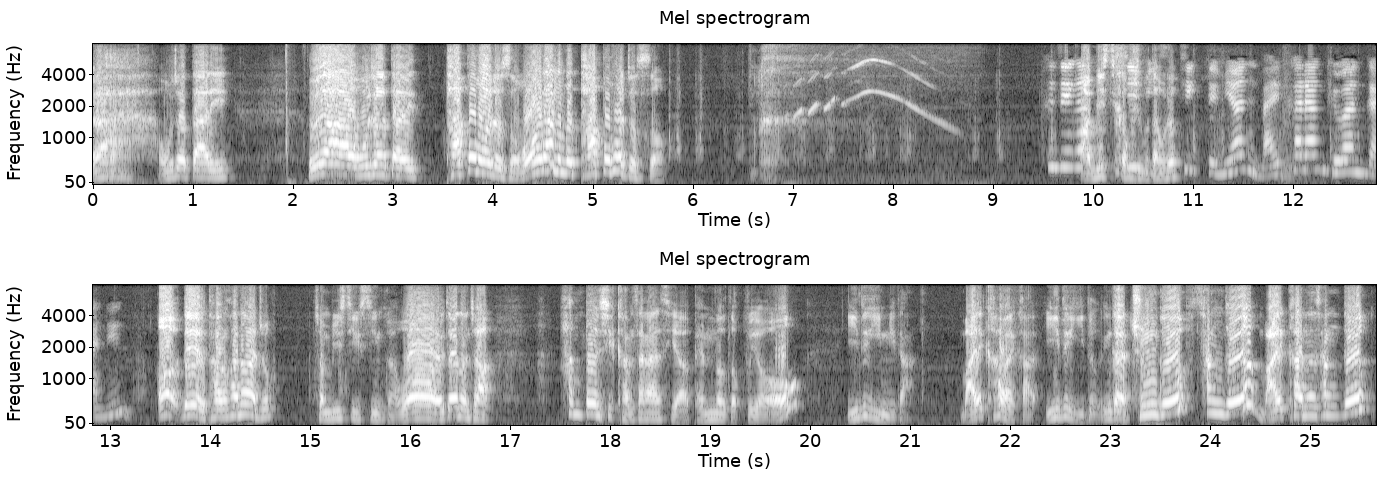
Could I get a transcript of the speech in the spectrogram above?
야 오졌다리. 으아, 오졌다리. 다 뽑아줬어. 원하는 거 다 뽑아줬어. 아, 미스틱 하고 싶었다고요? 미스틱 뜨면 말카랑 교환 가능. 어, 네, 다 가능하죠. 전 미스틱 있으니까. 와, 일단은 자, 한 번씩 감상하세요. 뱀노 덕고요 이득입니다. 말카 말카 이득 이득. 그러니까 중급, 상급, 말카는 상급,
